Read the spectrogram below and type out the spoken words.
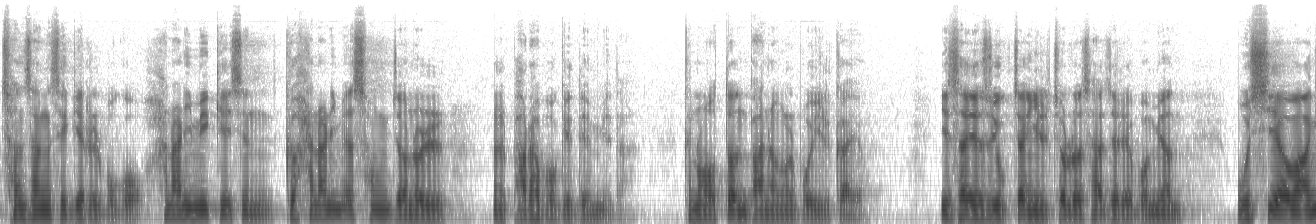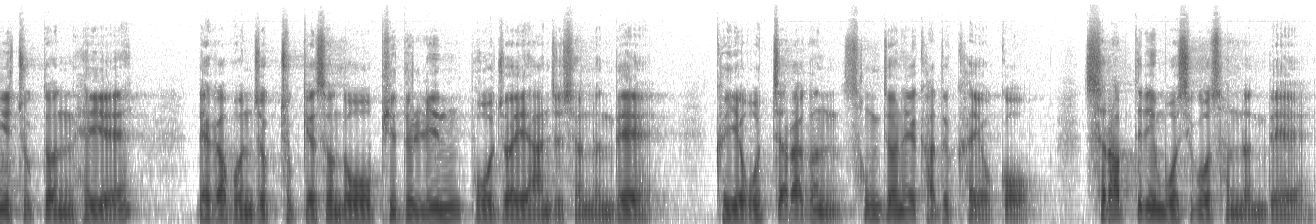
천상 세계를 보고 하나님이 계신 그 하나님의 성전을 바라보게 됩니다. 그는 어떤 반응을 보일까요? 이사야서 6장 1절로 4절에 보면 우시야 왕이 죽던 해에 내가 본즉 주께서 높이 들린 보좌에 앉으셨는데 그의 옷자락은 성전에 가득하였고 스랍들이 모시고 섰는데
